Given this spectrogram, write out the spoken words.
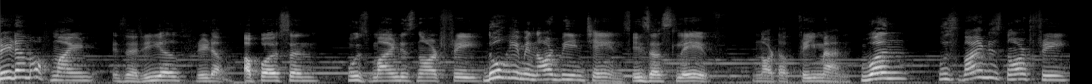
Freedom of mind is a real freedom. A person whose mind is not free, though he may not be in chains, is a slave, not a free man. One whose mind is not free,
